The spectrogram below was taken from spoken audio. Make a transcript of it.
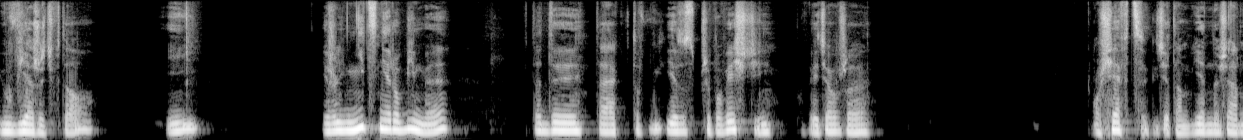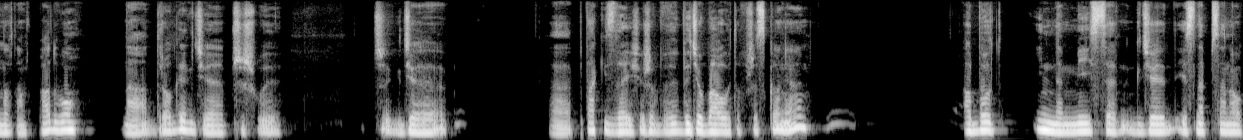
i uwierzyć w to. I jeżeli nic nie robimy, wtedy, tak jak to Jezus w przypowieści powiedział, że osiewcy, gdzie tam jedno ziarno tam wpadło na drogę, gdzie przyszły czy gdzie e, ptaki zdaje się, że wydziobały to wszystko, nie? Albo inne miejsce, gdzie jest napisane o,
